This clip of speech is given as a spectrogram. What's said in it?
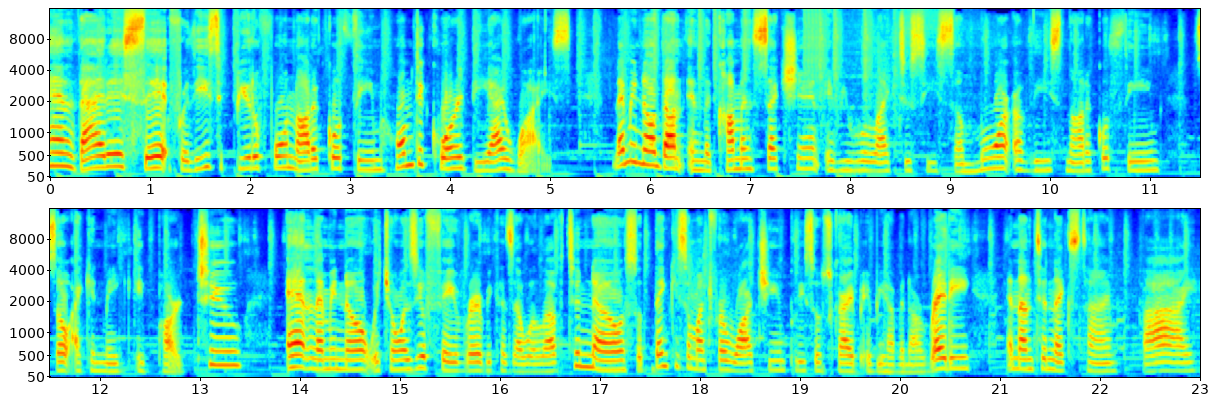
And that is it for these beautiful nautical theme home decor DIYs. Let me know down in the comment section if you would like to see some more of these nautical theme so I can make a part 2 and let me know which one was your favorite because I would love to know. So thank you so much for watching. Please subscribe if you haven't already. And until next time, bye.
